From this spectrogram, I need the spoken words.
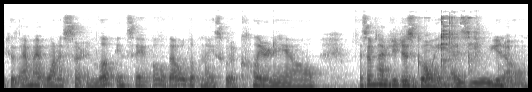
Because I might want a certain look and say, oh, that would look nice with a clear nail. And sometimes you're just going as you, you know,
